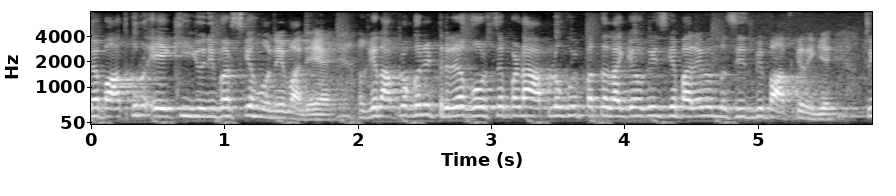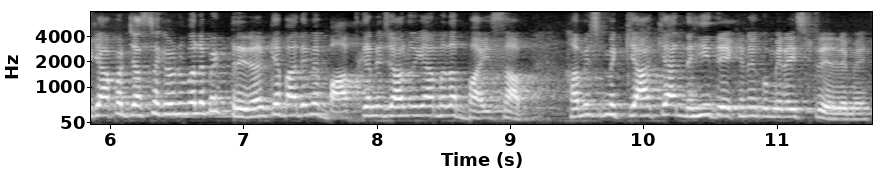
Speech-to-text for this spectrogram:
मैं बात करूँ एक ही यूनिवर्स के होने वाले हैं। अगर आप लोगों ने ट्रेलर गौर से पढ़ा, आप लोगों को भी पता लगे होगा, इसके बारे में मजीद भी बात करेंगे। तो यहाँ पर जैसा कि मतलब मैं ट्रेलर के बारे में बात करने जा रहा हूँ, या मतलब भाई साहब, हम इसमें क्या क्या नहीं देखने को मिला इस ट्रेलर में।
